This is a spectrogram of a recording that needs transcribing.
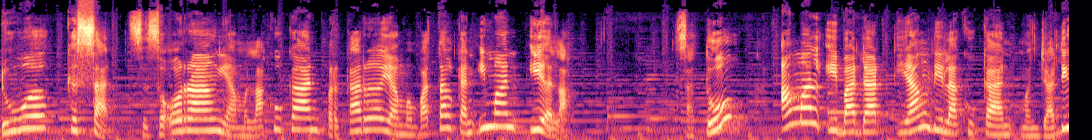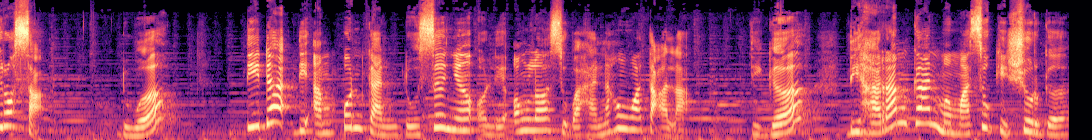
dua kesan seseorang yang melakukan perkara yang membatalkan iman ialah satu, amal ibadat yang dilakukan menjadi rosak. Dua, tidak diampunkan dosanya oleh Allah Subhanahu Wa Taala. Tiga, diharamkan memasuki syurga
